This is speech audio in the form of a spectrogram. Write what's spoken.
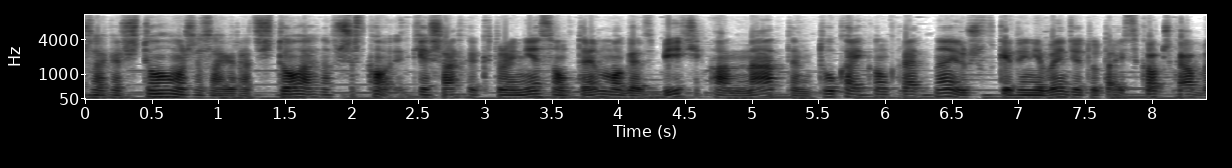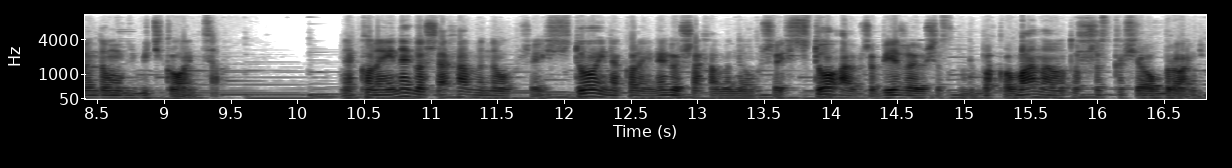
Może zagrać tu, może zagrać tu, ale na wszystkie szachy, które nie są tym, mogę zbić, a na ten tutaj konkretne, już kiedy nie będzie tutaj skoczka, będę mógł bić końca. Na kolejnego szacha będę mógł przejść tu i na kolejnego szacha będę mógł przejść tu, a że wieża już jest odblokowana, no to wszystko się obroni.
